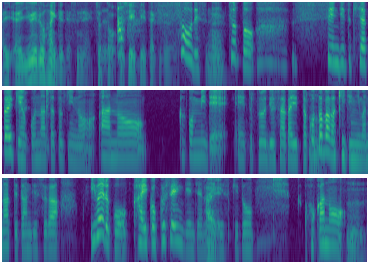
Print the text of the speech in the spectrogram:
ええ言える範囲でですねちょっと教えていただければ。そうですね、うん。ちょっと先日記者会見を行った時の、あの囲みで、えー、とプロデューサーが言った言葉が記事にはなってたんですが、いわゆるこう開国宣言じゃないですけど、他のうん。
